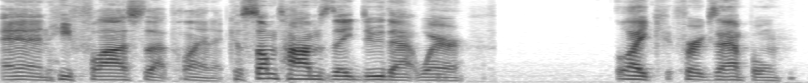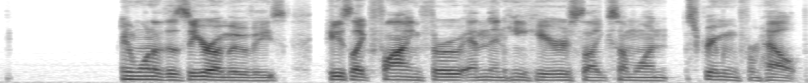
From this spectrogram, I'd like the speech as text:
And he flies to that planet. Cuz sometimes they do that where like for example in one of the zero movies he's like flying through and then he hears like someone screaming from help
